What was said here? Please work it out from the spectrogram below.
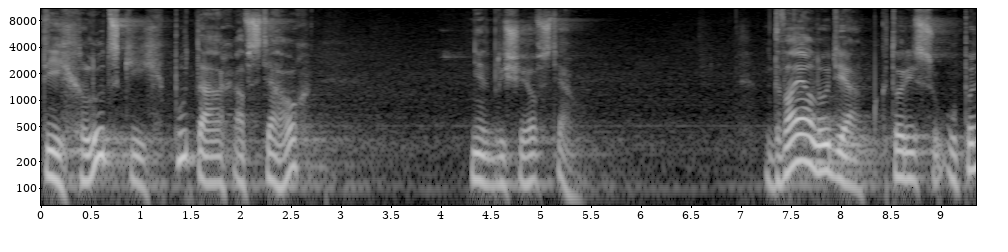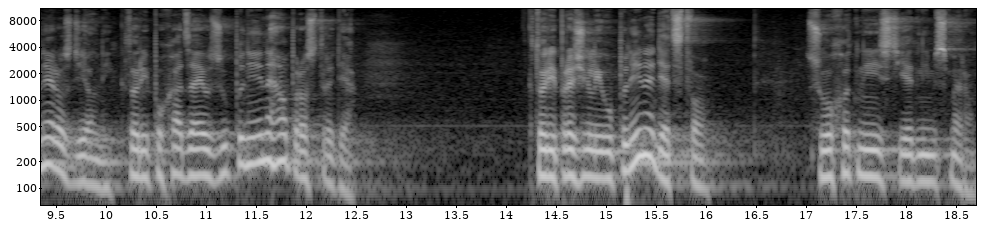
tých ľudských putách a vzťahoch nie bližšieho vzťahu. Dvaja ľudia, ktorí sú úplne rozdielni, ktorí pochádzajú z úplne iného prostredia, ktorí prežili úplne iné detstvo, sú ochotní ísť jedným smerom.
